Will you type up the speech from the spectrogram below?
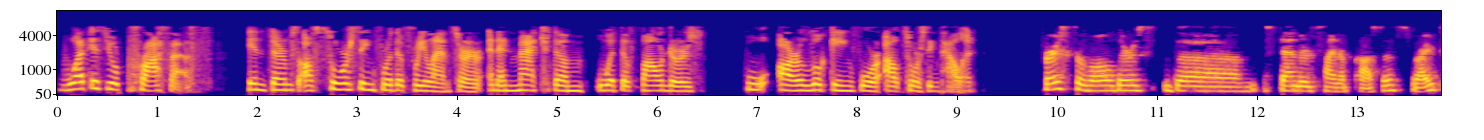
What is your process in terms of sourcing for the freelancer and then match them with the founders who are looking for outsourcing talent? First of all, there's the standard sign up process, right?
